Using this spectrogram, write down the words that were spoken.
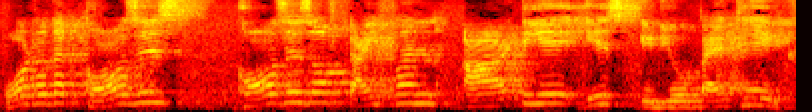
What are the causes? Causes of type 1 RTA is idiopathic,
